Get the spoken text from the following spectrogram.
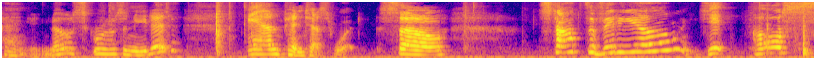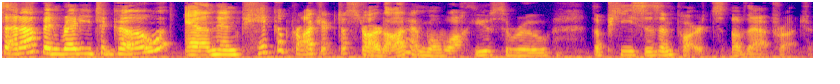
hanging. No screws needed and pin test wood. So, stop the video, get all set up and ready to go and then pick a project to start on and we'll walk you through the pieces and parts of that project.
